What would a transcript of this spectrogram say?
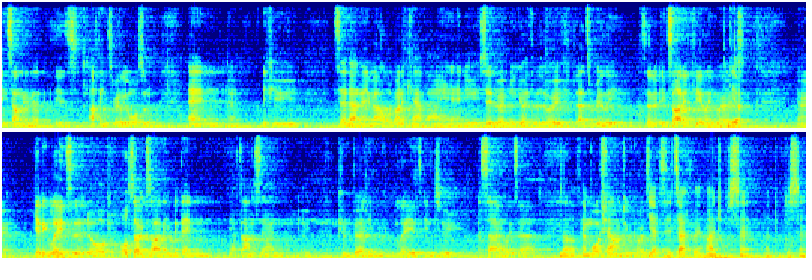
is something that is, I think, is really awesome. And you know, if you send out an email or run a campaign and you see the revenue go through the roof, that's a really sort of exciting feeling. Whereas, Yep. you know, getting leads through the door also exciting, but then you have to understand you know, converting leads into a sale is a, No, a more challenging process. Yes, exactly. 100%. 100%.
